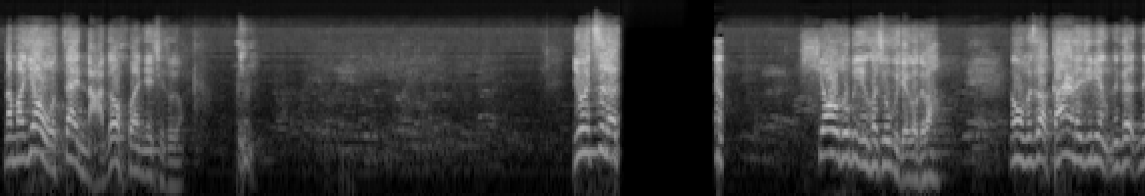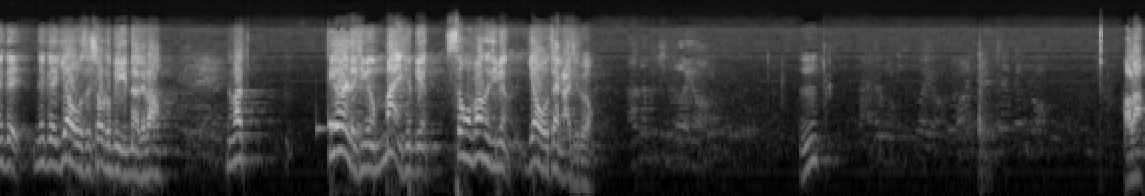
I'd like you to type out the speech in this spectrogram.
那么药物在哪个环节起作用？因为治疗消除病因和修复结构，对吧？那我们知道感染类疾病，那个那个那个药物是消除病因的，对吧？那么第二类疾病，慢性病、生活方式疾病，药物在哪起作用？嗯。好了，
